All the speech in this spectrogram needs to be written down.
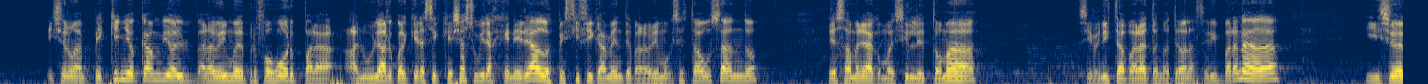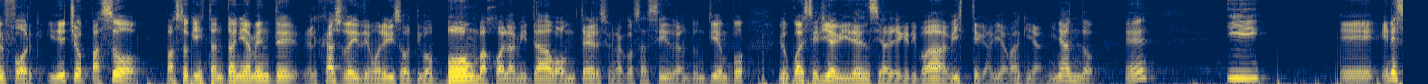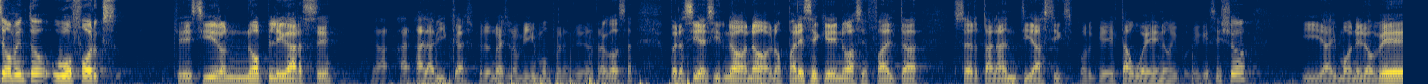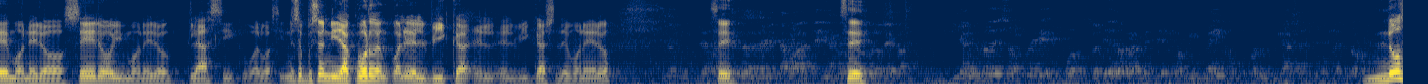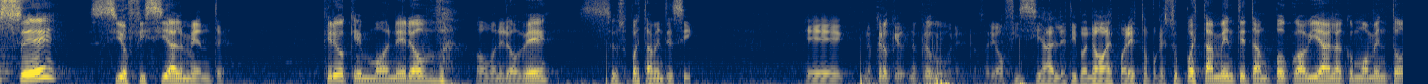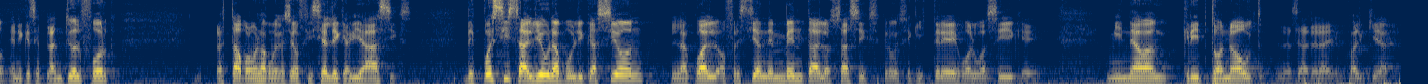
hicieron un pequeño cambio al, algoritmo del Proof of Work para anular cualquier ASIC que ya se hubiera generado específicamente para el algoritmo que se estaba usando. De esa manera, como decirle, tomá, si veniste a aparatos no te van a servir para nada. Y hicieron el fork. Y de hecho pasó, pasó que instantáneamente el hash rate de Monero hizo tipo ¡pum! bajó a la mitad o a un tercio, una cosa así durante un tiempo, lo cual sería evidencia de que tipo, ah, viste que había máquinas minando. ¿eh? Y eh, en ese momento hubo forks que decidieron no plegarse a, la Bcash, pero no es lo mismo, pero es otra cosa, pero sí decir, no, no, nos parece que no hace falta ser tan anti-ASICS porque está bueno y porque qué sé yo, y hay Monero B, Monero 0 y Monero Classic o algo así. No se pusieron ni de acuerdo en cuál era el, Bcash, el, el de Monero. Sí. Sí. No sé si oficialmente. Creo que Monero o Monero B, supuestamente sí. Eh, no creo que no creo que hubo una oficial de tipo, no, es por esto, porque supuestamente tampoco había en algún momento en el que se planteó el fork, no estaba por lo menos la comunicación oficial de que había ASICs. Después sí salió una publicación en la cual ofrecían en venta los ASICs, creo que es X3 o algo así, que minaban CryptoNote, o sea, cualquiera.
